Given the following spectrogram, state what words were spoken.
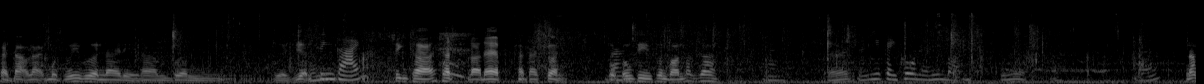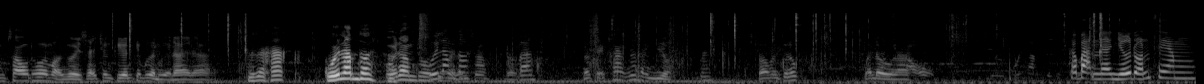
cải tạo lại một cái vườn này để làm vườn bưởi diễn Sinh thái. sinh thái thật là đẹp thật là chuẩn của Vâng. công ty phân bón Bắc Giang Vâng. đấy Đấy, như cành khô này nên bỏ. đi. đúng rồi. Năm sau thôi mọi người sẽ chứng kiến cái vườn bưởi này là nó sẽ khác cuối năm thôi cuối năm thôi Cuối năm thôi. sau. Vâng. Vâng. nó sẽ khác rất là nhiều Vâng. so với cái lúc bắt đầu là Các bạn uh, nhớ đón xem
